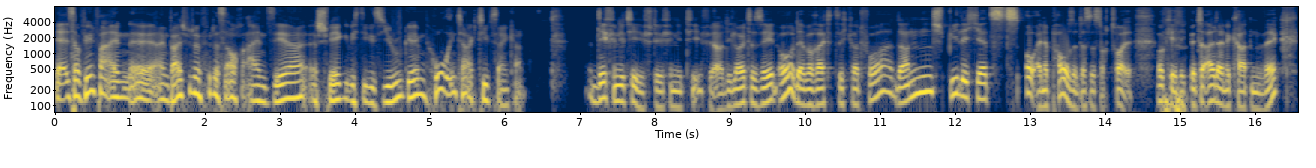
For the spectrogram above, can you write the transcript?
Ja, ist auf jeden Fall ein, äh, ein Beispiel dafür, dass auch ein sehr äh, schwergewichtiges Eurogame hochinteraktiv sein kann. Definitiv, definitiv. Ja, die Leute sehen, oh, der bereitet sich gerade vor, dann spiele ich jetzt. Oh, eine Pause, das ist doch toll. Okay, leg bitte all deine Karten weg.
